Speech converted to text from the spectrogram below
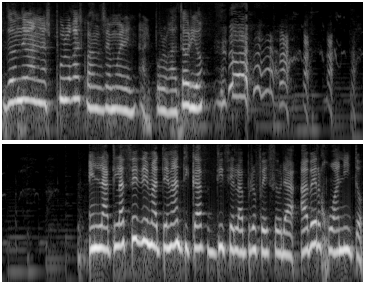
¿Dónde van las pulgas cuando se mueren? Al purgatorio. En la clase de matemáticas dice la profesora, a ver Juanito,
